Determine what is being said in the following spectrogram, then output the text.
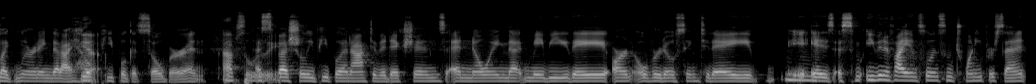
like learning that I help Yeah. people get sober and Absolutely. especially people in active addictions and knowing that maybe they aren't overdosing today Mm-hmm. is a even if I influence them 20%,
